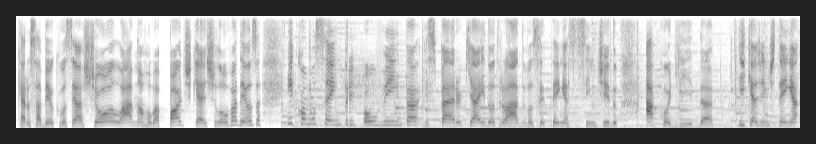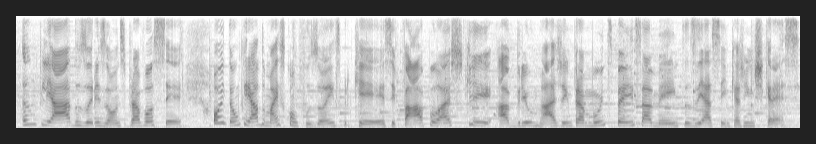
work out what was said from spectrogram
Quero saber o que você achou lá no arroba podcast Louva Deusa. E como sempre, ouvinta, espero que aí do outro lado você tenha se sentido acolhida e que a gente tenha ampliado os horizontes para você. Ou então criado mais confusões, porque esse papo acho que abriu margem para muitos pensamentos e é assim que a gente cresce.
